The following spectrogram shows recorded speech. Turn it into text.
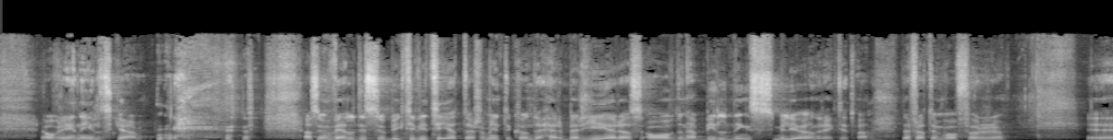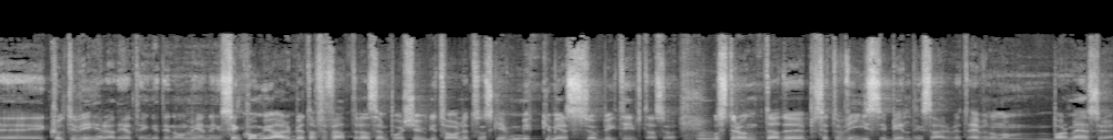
av ren ilska. Alltså en väldig subjektivitet där som inte kunde herbergeras av den här bildningsmiljön riktigt. Va? Därför att den var för Eh, kultiverad helt enkelt i någon mm. mening. Sen kom ju arbetarförfattarna sen på 20-talet som skrev mycket mer subjektivt alltså, mm. och struntade på sätt och vis i bildningsarvet, även om de bar med sig det.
